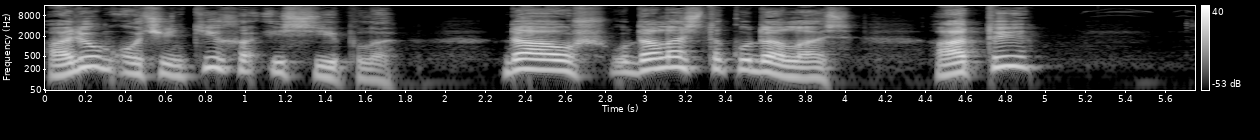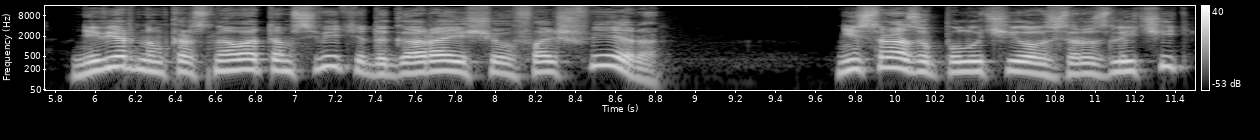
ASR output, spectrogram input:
а Люм очень тихо и сипло. Да уж, удалась так удалась. А ты? В неверном красноватом свете догорающего фальшфейера не сразу получилось различить,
